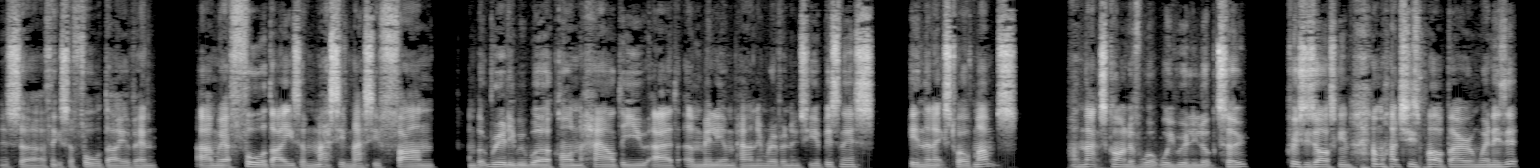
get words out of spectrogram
It's uh, I think it's a four-day event. Um, we have four days of massive, massive fun. But really, we work on how do you add a million pound in revenue to your business in the next 12 months. And that's kind of what we really look to. Chris is asking how much is Marbella and when is it?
